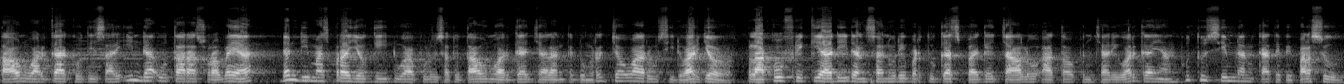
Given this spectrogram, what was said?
tahun warga Kutisari Indah Utara Surabaya, dan Dimas Prayogi 21 tahun warga Jalan Kedung Rejo Waru Sidoarjo. Pelaku Fikri Adi dan Sanuri bertugas sebagai calo atau pencari warga yang butuh SIM dan KTP palsu.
